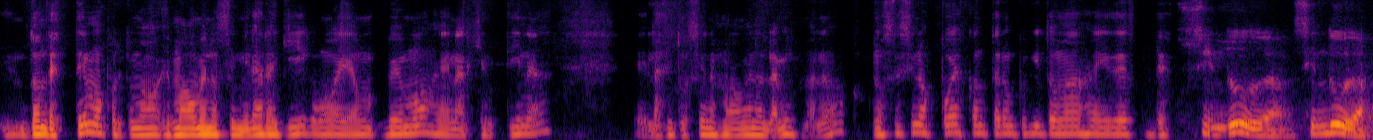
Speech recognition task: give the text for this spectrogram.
donde estemos, porque es más o menos similar aquí, como vemos en Argentina, eh, la situación es más o menos la misma, ¿no? No sé si nos puedes contar un poquito más ahí de, esto. Sin duda, sin duda.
